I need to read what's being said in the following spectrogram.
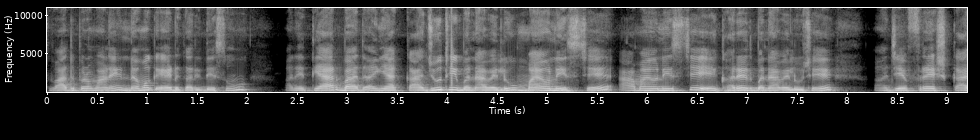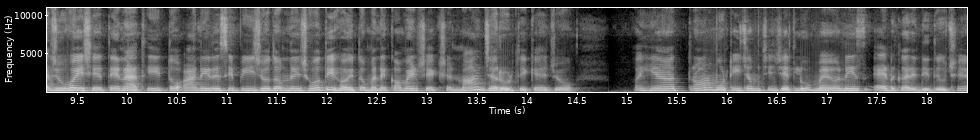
સ્વાદ પ્રમાણે નમક એડ કરી દેશું અને ત્યારબાદ અહીંયા કાજુથી બનાવેલું માયોનીઝ છે. આ માયોનીઝ છે એ ઘરે જ બનાવેલું છે. જે ફ્રેશ કાજુ હોય છે તેનાથી. તો આની રેસીપી જો તમને જોતી હોય તો મને કમેન્ટ સેક્શનમાં જરૂરથી કહેજો. અહીંયા ત્રણ મોટી ચમચી જેટલું મેયોનીઝ એડ કરી દીધું છે.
